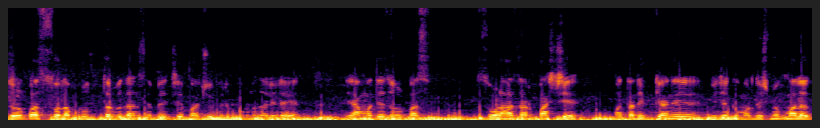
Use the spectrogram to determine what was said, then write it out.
जवळपास सोलापूर उत्तर विधानसभेचे पाचवी फेरी पूर्ण झालेले आहे. यामध्ये जवळपास सोळा हजार पाचशे मताधिक्याने विजयकुमार देशमुख मालक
